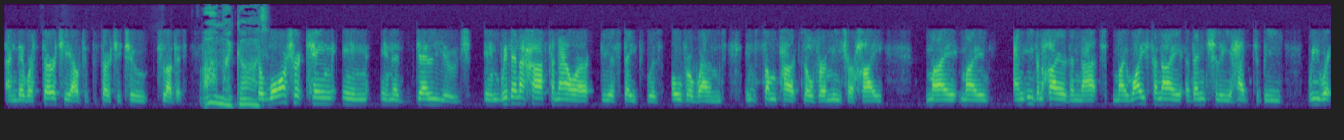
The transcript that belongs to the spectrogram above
and there were 30 out of the 32 flooded. Oh my God! The water came in in a deluge. In within a half an hour, the estate was overwhelmed. In some parts, over a meter high. My my, and even higher than that. My wife and I eventually had to be. We were.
